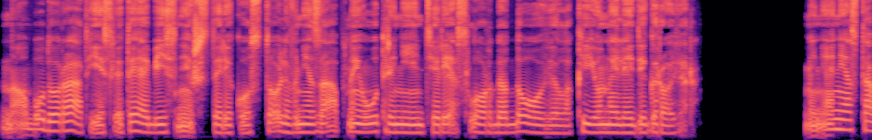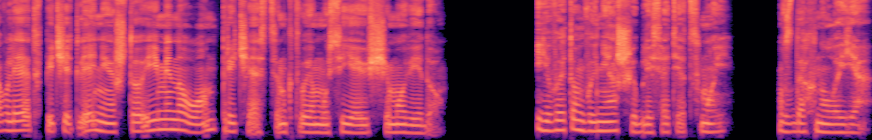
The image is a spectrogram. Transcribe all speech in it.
«Но буду рад, если ты объяснишь старику столь внезапный утренний интерес лорда Доувилла к юной леди Гровер. Меня не оставляет впечатление, что именно он причастен к твоему сияющему виду». «И в этом вы не ошиблись, отец мой», — вздохнула я.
